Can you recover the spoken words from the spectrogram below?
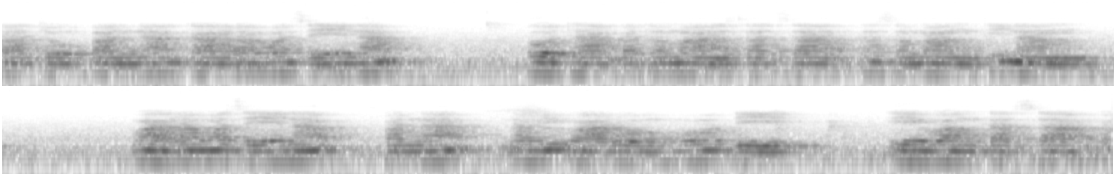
ปัจจุปันนาการวเสนะโพธาปัตมาสัสสะทัสมังทินัง วารวเสนะปันะนวิวารโรโหติเอวังตัสสะภะ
